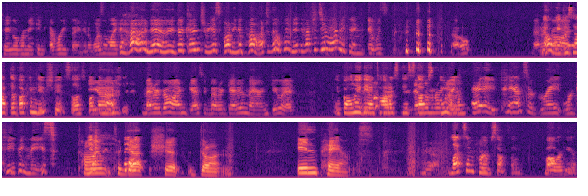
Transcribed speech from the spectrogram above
take over making everything, and it wasn't like, oh no, the country is falling apart. The women have to do everything. It was no. Men No, we gone. just have to fucking do shit. So let's fucking Yeah. do shit. Men are gone. Guess we better get in there and do it. If only they had taught us this And stuff sooner. like, hey, pants are great. We're keeping these. Time to get shit done. In pants. Yeah. Let's improve something while we're here.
